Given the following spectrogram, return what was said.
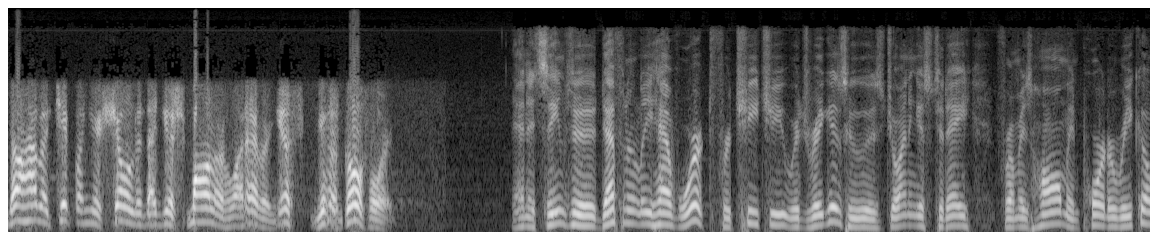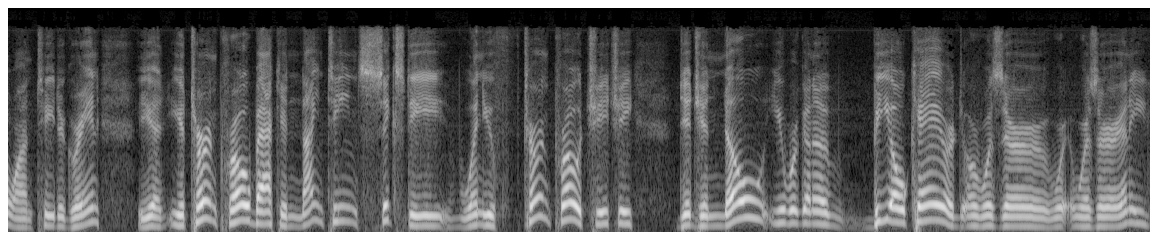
Don't have a chip on your shoulder that you're small or whatever. Just just go for it. And it seems to definitely have worked for Chichi Rodriguez, who is joining us today from his home in Puerto Rico on Tee to Green. You, you turned pro back in 1960. When you turned pro, Chichi, did you know you were going to be okay, or, or was there was there any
